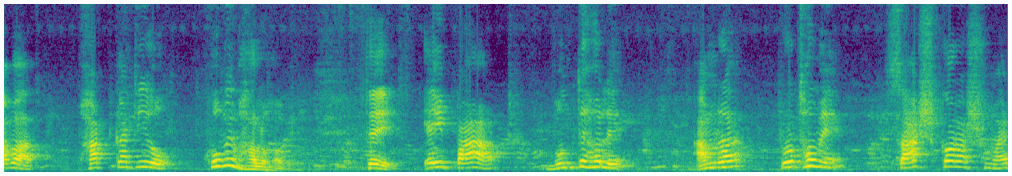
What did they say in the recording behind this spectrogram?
আবার ফাটকাটিও খুবই ভালো হবে। তো এই পাট বুনতে হলে আমরা প্রথমে চাষ করার সময়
